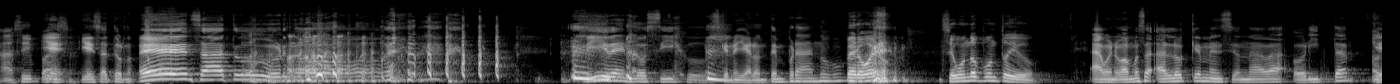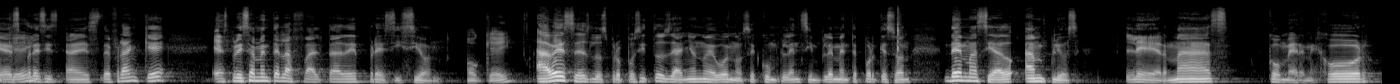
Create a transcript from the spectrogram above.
Así Y, pasa. y en Saturno. En Saturno. Viven los hijos que no llegaron temprano. Pero bueno, segundo punto, digo. Ah, bueno, vamos a, a lo que mencionaba ahorita, que es precis- a este Frank, que es precisamente la falta de precisión. Ok. A veces los propósitos de Año Nuevo no se cumplen simplemente porque son demasiado amplios. Leer más, comer mejor,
